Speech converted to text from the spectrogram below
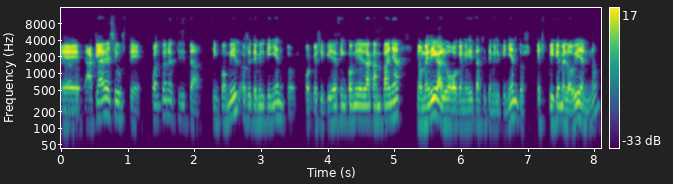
eh, aclárese usted, ¿cuánto necesita? ¿5.000 o 7.500? Porque si pide 5.000 en la campaña, no me diga luego que necesita 7.500. Explíquemelo bien, ¿no?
